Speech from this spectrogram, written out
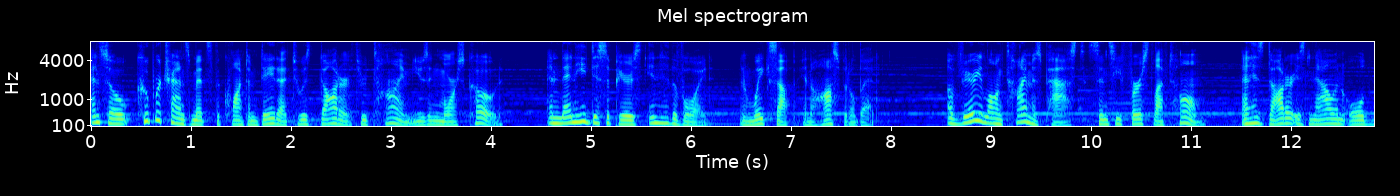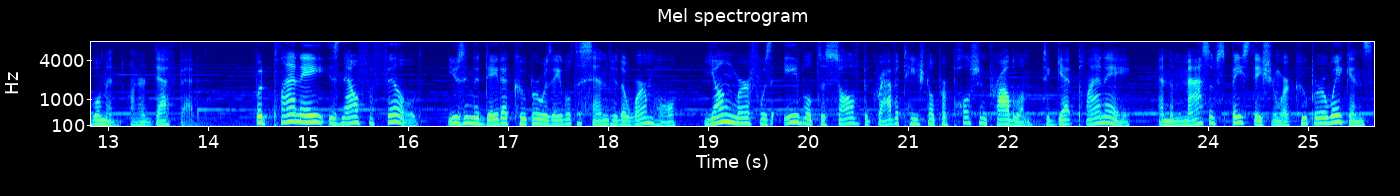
And so Cooper transmits the quantum data to his daughter through time using Morse code, and then he disappears into the void and wakes up in a hospital bed. A very long time has passed since he first left home, and his daughter is now an old woman on her deathbed. But plan A is now fulfilled. Using the data Cooper was able to send through the wormhole, young Murph was able to solve the gravitational propulsion problem to get plan A and the massive space station where Cooper awakens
